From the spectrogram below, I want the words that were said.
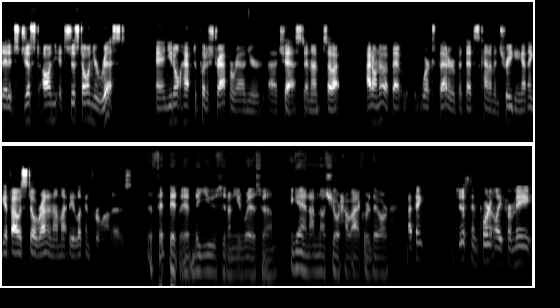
That it's just on it's just on your wrist, and you don't have to put a strap around your uh, chest. And I'm so I, I don't know if that works better, but that's kind of intriguing. I think if I was still running, I might be looking for one of those. The Fitbit they use it on your wrist. Um, again, I'm not sure how accurate they are. I think just importantly for me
